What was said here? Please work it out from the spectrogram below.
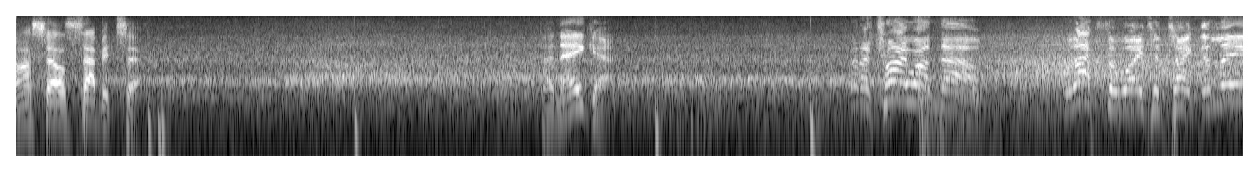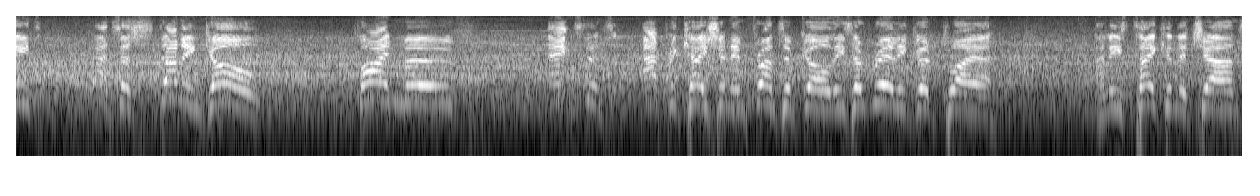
Marcel Sabitzer. Banega. Gonna try one now. Well, that's the way to take the lead. That's a stunning goal. Fine move. Excellent application in front of goal. He's a really good player. And he's taken the chance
